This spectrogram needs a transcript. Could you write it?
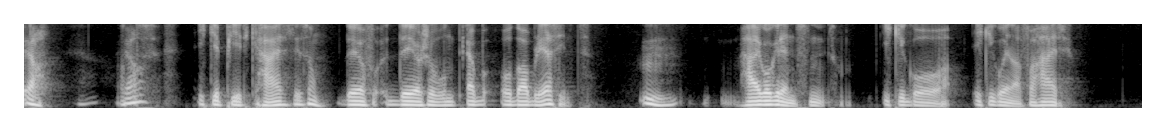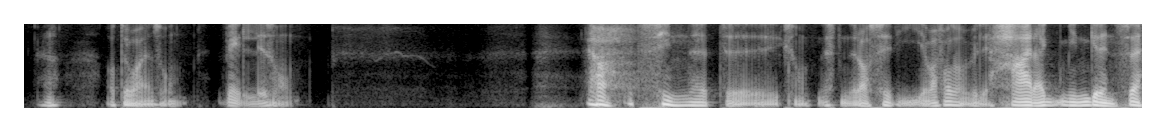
Ja. At Ja. ikke pirk her, liksom. Det, det gjør så vondt. Jeg, og da blir jeg sint. Mm. Her går grensen. Liksom. Ikke gå, ikke gå innafor her. Ja. At det var en sånn veldig sånn Ja. Et sinne, et eh, sant, nesten raseri. I hvert fall Her er min grense.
